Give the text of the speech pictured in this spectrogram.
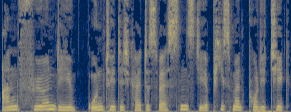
anführen, die Untätigkeit des Westens, die Appeasement-Politik,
